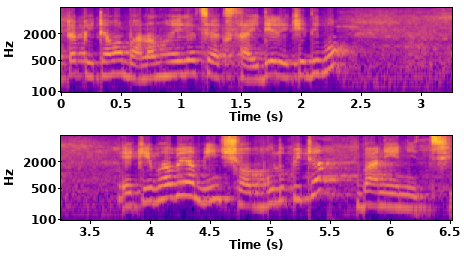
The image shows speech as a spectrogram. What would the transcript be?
এটা পিঠা আমার বানানো হয়ে গেছে, এক সাইডে রেখে দিব। একইভাবে আমি সবগুলো পিঠা বানিয়ে নিচ্ছি।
